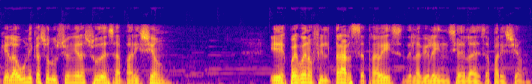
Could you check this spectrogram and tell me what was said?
que la única solución era su desaparición y después, bueno, filtrarse a través de la violencia de la desaparición.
